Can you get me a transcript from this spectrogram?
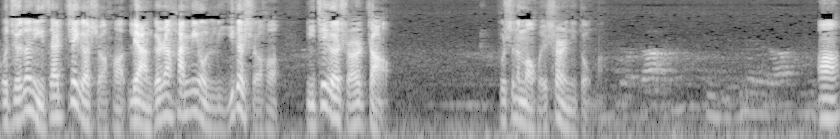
我觉得你在这个时候，两个人还没有离的时候，你这个时候找，不是那么回事儿，你懂吗？啊，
